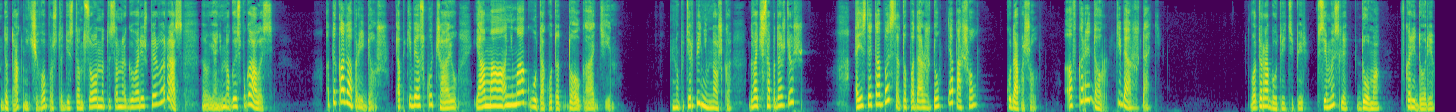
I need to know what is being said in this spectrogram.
«Да так, ничего, просто дистанционно ты со мной говоришь первый раз. Я немного испугалась». «А ты когда придешь?» Я по тебе скучаю. Я ма не могу так вот долго один. Ну, потерпи немножко. Два часа подождешь? А если это быстро, то подожду. Я пошел. Куда пошел? А в коридор. Тебя ждать. Вот и работай теперь. Все мысли дома, в коридоре.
